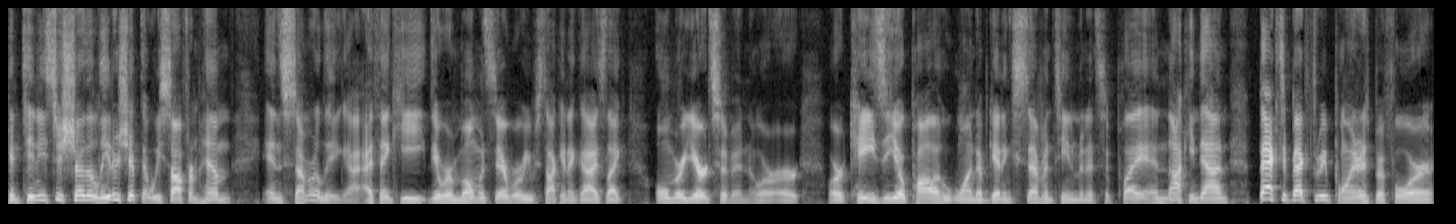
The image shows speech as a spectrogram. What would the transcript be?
continues to show the leadership that we saw from him in summer league. I think he there were moments there where he was talking to guys like Omer Yurtseven or or, or KZ Okpala, who wound up getting 17 minutes of play and knocking down back-to-back three-pointers before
